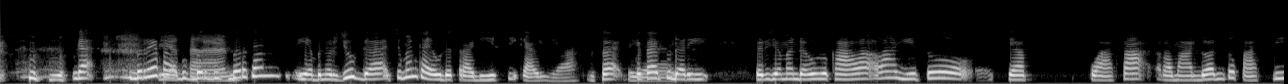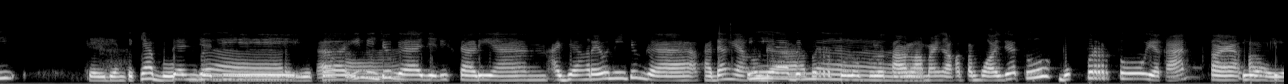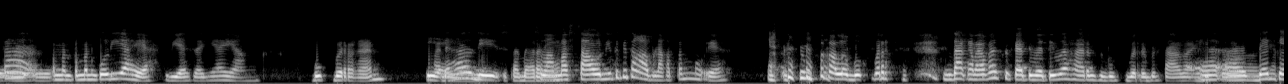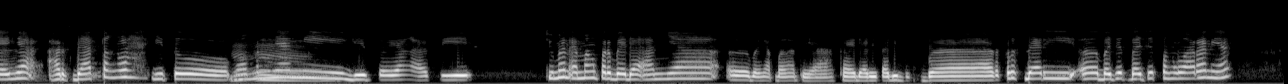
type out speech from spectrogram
Nggak, sebenarnya kayak Iya bukber kan? bukber kan, iya bener juga. Cuman kayak udah tradisi kali ya. Bisa kita Iya, tuh iya. dari dari zaman dahulu kala lah gitu. Setiap puasa Ramadan tuh pasti jadi identiknya bukber Dan jadi gitu. eh, kan. ini juga jadi sekalian ajang reuni juga. Kadang yang Iya, udah bener. berpuluh-puluh tahun lama nggak ketemu aja tuh bukber tuh ya kan. Kayak Iya, kalau iya, kita iya, iya. teman-teman kuliah ya biasanya yang bukber kan. Iya, Padahal iya, di iya, kita bareng selama setahun itu kita nggak pernah ketemu ya. kalau bukber entah kenapa suka tiba-tiba harus bukber bersama Eh, gitu. eh, dan kayaknya harus datang lah gitu momennya Mm-mm. nih gitu ya nggak sih cuman emang perbedaannya eh, banyak banget ya. Kayak dari tadi bukber terus dari eh, budget-budget pengeluaran ya.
